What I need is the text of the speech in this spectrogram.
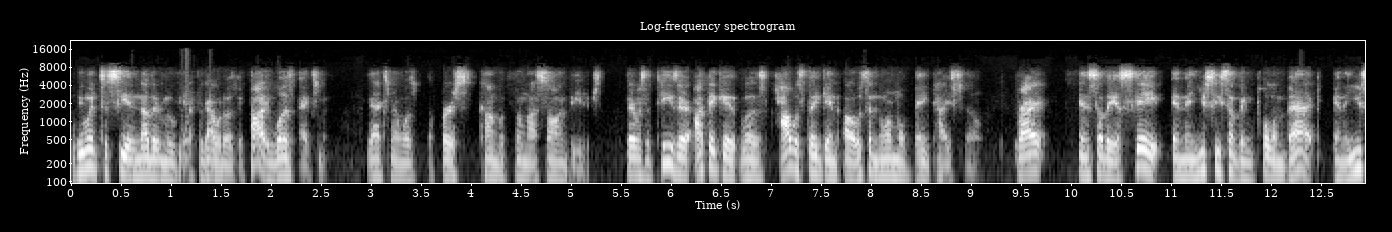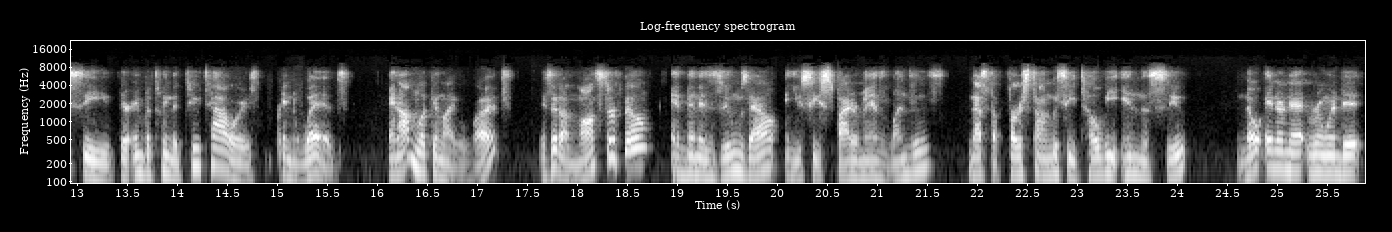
We went to see another movie. I forgot what it was. It probably was X Men. The X Men was the first comic book film I saw in theaters there was a teaser. I think it was, I was thinking, oh, it's a normal bank heist film, right? And so they escape, and then you see something pull them back, and then you see they're in between the two towers in webs. And I'm looking like, what? Is it a monster film? And then it zooms out, and you see Spider Man's lenses. And that's the first time we see Tobey in the suit. No internet ruined it,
